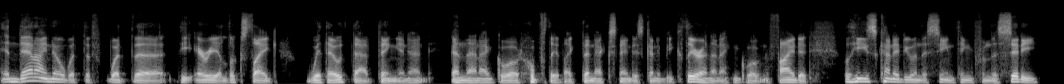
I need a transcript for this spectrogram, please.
And then I know what the what the the area looks like without that thing in it. And then I go out, hopefully, like the next night is going to be clear, and then I can go out and find it. Well, he's kind of doing the same thing from the city.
